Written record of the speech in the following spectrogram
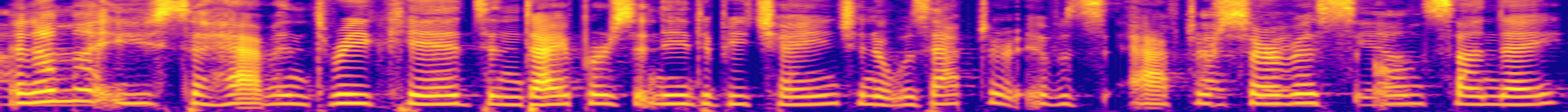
And I'm not Um, used to having three kids and diapers that need to be changed. And it was after it was after After, service yeah. on Sunday,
